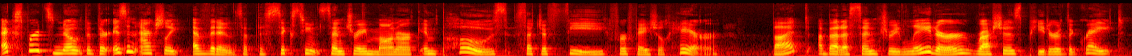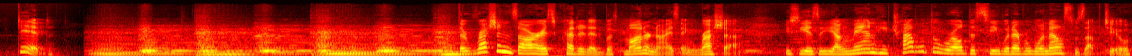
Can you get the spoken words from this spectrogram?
experts note that there isn't actually evidence that the 16th century monarch imposed such a fee for facial hair. But about a century later, Russia's Peter the Great did. The Russian Tsar is credited with modernizing Russia. You see, as a young man, he traveled the world to see what everyone else was up to,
